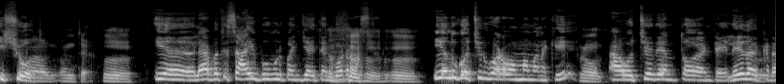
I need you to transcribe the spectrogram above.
ఇష్యూ అంతే. లేకపోతే సాయి భూముల పంచాయతీ అని కూడా ఎందుకు వచ్చిన గొడవ అమ్మ మనకి ఆ వచ్చేది ఎంతో అంటే లేదా ఇక్కడ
